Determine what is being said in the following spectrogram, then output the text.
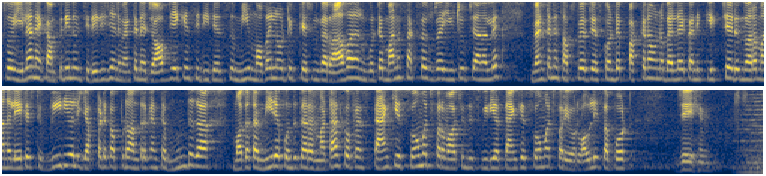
సో ఇలానే కంపెనీ నుంచి రిలీజ్ అయిన వెంటనే జాబ్ వేకెన్సీ డీటెయిల్స్ మీ మొబైల్ నోటిఫికేషన్గా రావాలనుకుంటే మన సక్సెస్ యూట్యూబ్ ఛానల్లే వెంటనే సబ్స్క్రైబ్ చేసుకోండి. పక్కన ఉన్న బెల్ ఐకాన్ని క్లిక్ చేయడం ద్వారా మన లేటెస్ట్ వీడియోలు ఎప్పటికప్పుడు అందరికంటే ముందుగా మొదట మీరే పొందుతారనమాట so friends thank you so much for watching this video. Thank you so much for your lovely support. Jai Hind.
